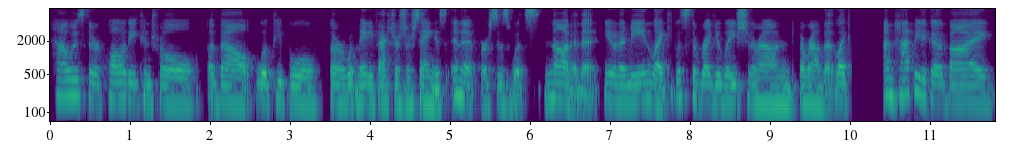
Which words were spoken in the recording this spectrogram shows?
how is there quality control about what people or what manufacturers are saying is in it versus what's not in it? You know what I mean? Like what's the regulation around around that? Like I'm happy to go buy,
